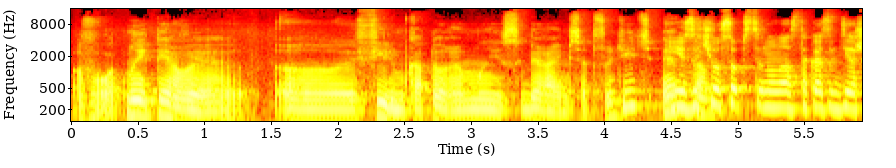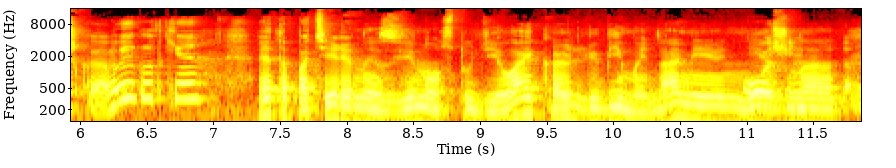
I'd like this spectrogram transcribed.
Вот. Ну и первый э, фильм, который мы собираемся обсудить, Из-за это, чего, собственно, у нас такая задержка выкладки. это «Потерянное звено» студии Лайка, любимой нами, Очень нежно, давно.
